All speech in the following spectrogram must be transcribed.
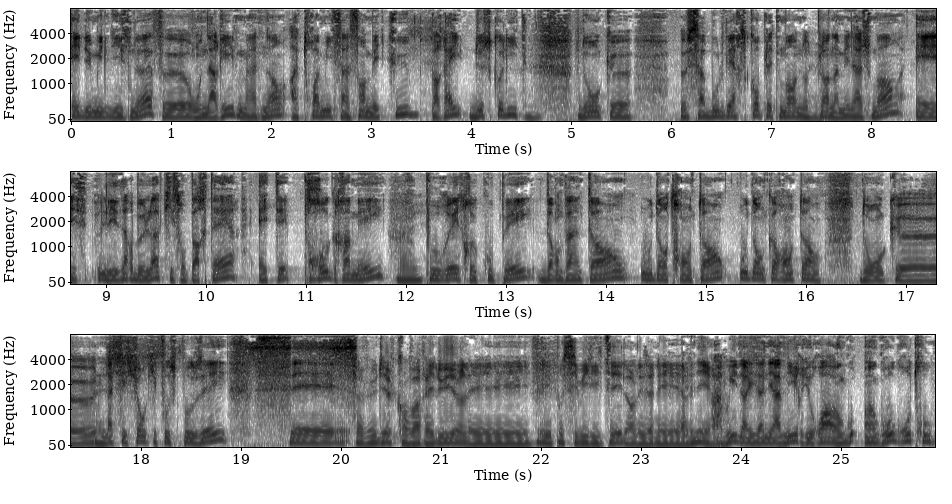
Et 2019, euh, on arrive maintenant à 3500 mètres cubes, pareil, de scolites. Donc, euh, ça bouleverse complètement notre plan d'aménagement. Et les arbres là qui sont par terre étaient programmés pour être coupés dans 20 ans, ou dans 30 ans, ou dans 40 ans. Donc, euh, la question qu'il faut se poser, c'est... Ça veut dire qu'on va réduire les, possibilités dans les années à venir. Ah oui, dans les années à venir, il y aura un, un gros, gros trou.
